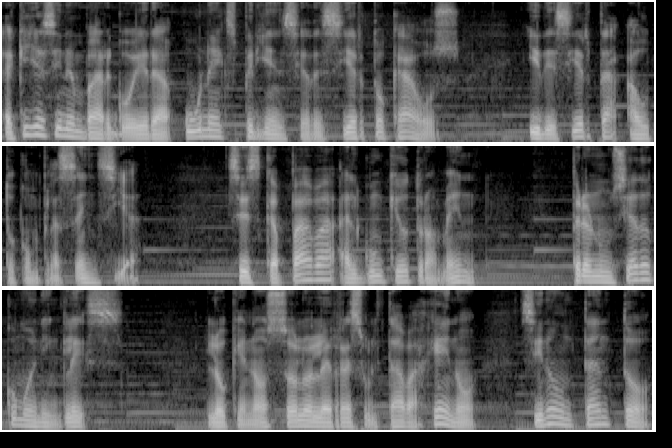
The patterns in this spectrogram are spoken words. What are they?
Aquella, sin embargo, era una experiencia de cierto caos y de cierta autocomplacencia. Se escapaba algún que otro amén, pronunciado como en inglés, lo que no solo le resultaba ajeno, sino un tanto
